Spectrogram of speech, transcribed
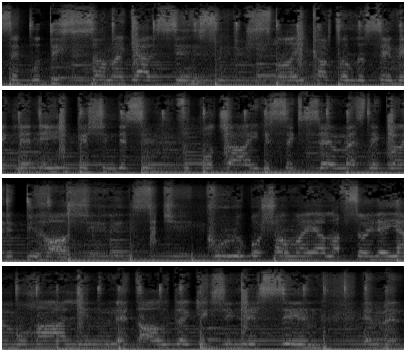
İzzet bu diş sana gelsin. İsmail Kartal'ı sevmekle neyin peşindesin? Futbol cahili seks sevmez ne garip bir hal. Kuru boşalmaya laf söyleyen bu halinle dalga geçilirsin Hemen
